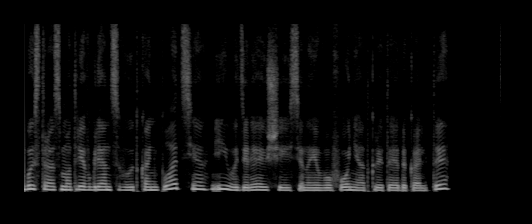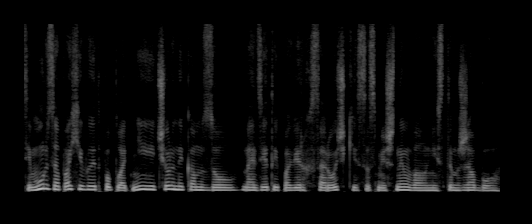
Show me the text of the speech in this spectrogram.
Быстро осмотрев глянцевую ткань платья и выделяющееся на его фоне открытое декольте, Тимур запахивает поплотнее черный камзол, надетый поверх сорочки со смешным волнистым жабо.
